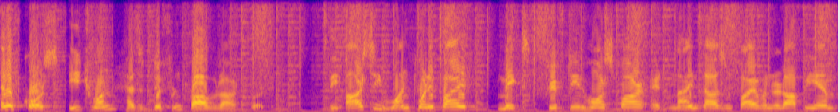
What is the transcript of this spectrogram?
And of course, each one has a different power output. The RC125 makes 15 horsepower at 9500 rpm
